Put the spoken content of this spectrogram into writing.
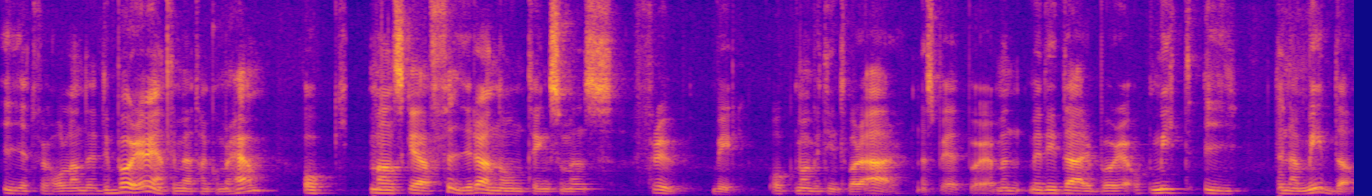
i ett förhållande, det börjar egentligen med att han kommer hem och man ska fira någonting som ens fru vill. Och man vet inte vad det är när spelet börjar. Men, men det är där det börjar. Och mitt i den här middagen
